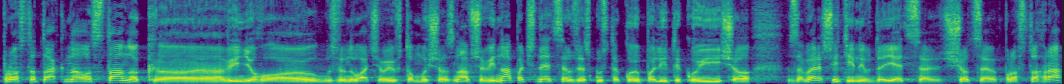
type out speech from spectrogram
просто так наостанок. е, Він його звинувачував в тому, що знав, що війна почнеться у зв'язку з такою політикою, і що завершить і не вдається. Що це? Просто гра?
